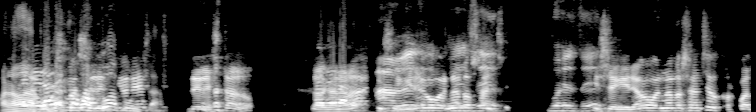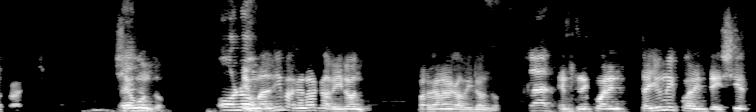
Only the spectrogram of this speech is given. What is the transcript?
Bueno, apunta, tú, apunta. del Estado. General. ganará y A seguirá ver, gobernando puede ser. Sánchez. Puede ser. Y seguirá gobernando Sánchez otros cuatro años. Segundo, O en no, Madrid va a ganar Gabilondo. Va a ganar Gabilondo. claro. Entre 41 y 47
